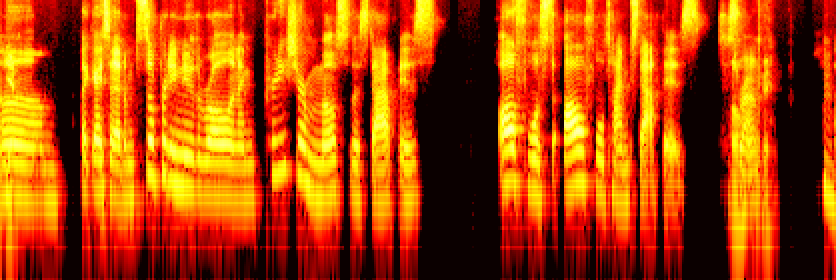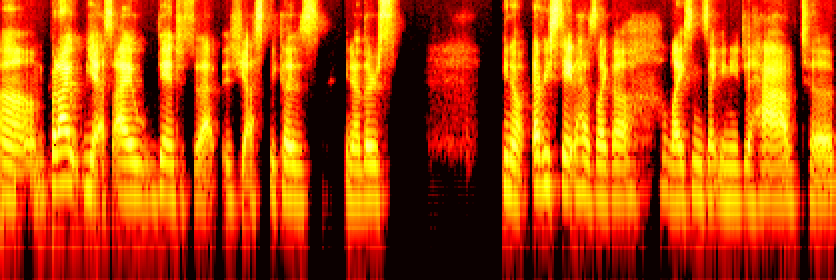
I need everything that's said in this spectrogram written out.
Yeah. um like i said i'm still pretty new to the role and i'm pretty sure most of the staff is all full all full-time staff is Cicerone. okay. um but i yes i the answer to that is yes because you know there's you know every state has like a license that you need to have to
